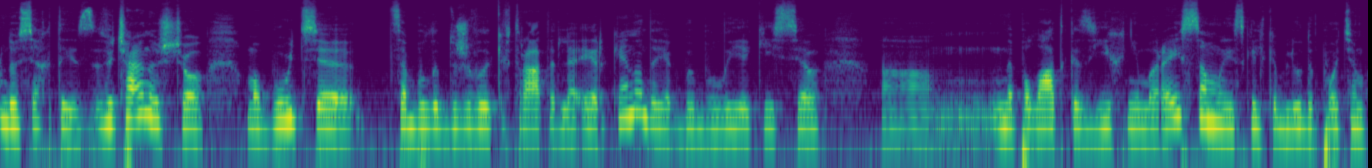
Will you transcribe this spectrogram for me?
досягти. Звичайно, що, мабуть, е, це були б дуже великі втрати для Air Canada, якби були якісь е, а, неполадки з їхніми рейсами, і скільки б люди потім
